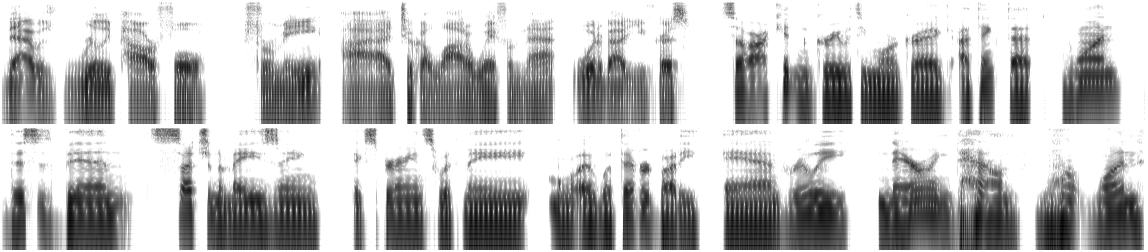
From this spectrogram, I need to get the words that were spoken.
that was really powerful for me. I, I took a lot away from that. What about you, Chris? So I couldn't agree with you more, Greg. I think that one, this has been such an amazing experience with me, uh, with everybody, and really narrowing down one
